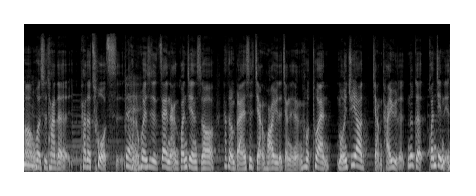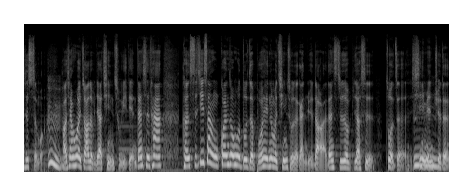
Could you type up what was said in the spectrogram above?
啊，或者是他的他的措辞，可能会是在哪个关键的时候，他可能本来是讲华语的，讲讲讲，然后突然某一句要。讲台语了那个关键点是什么？嗯，好像会抓的比较清楚一点，但是他可能实际上观众或读者不会那么清楚的感觉到了，但是就是比较是作者心里面觉得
